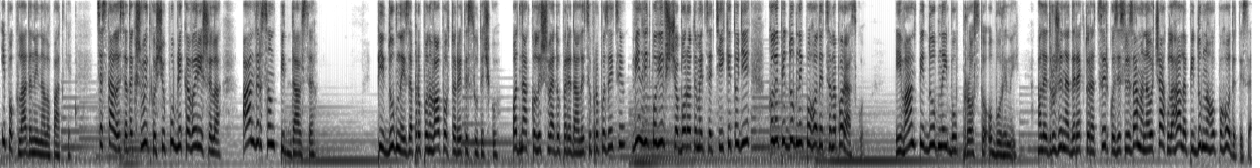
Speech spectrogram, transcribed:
і покладений на лопатки. Це сталося так швидко, що публіка вирішила, Андерсон піддався. Піддубний запропонував повторити сутичку. Однак, коли шведу передали цю пропозицію, він відповів, що боротиметься тільки тоді, коли піддубний погодиться на поразку. Іван Піддубний був просто обурений. Але дружина директора цирку зі сльозами на очах благала піддубного погодитися.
